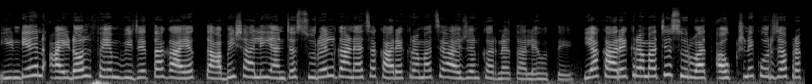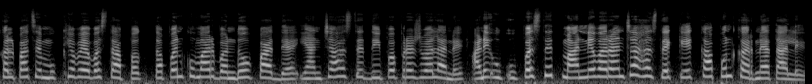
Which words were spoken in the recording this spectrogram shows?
इंडियन आयडॉल फेम विजेता गायक ताबिश अली यांच्या सुरेल गाण्याच्या कार्यक्रमाचे आयोजन करण्यात आले होते. या कार्यक्रमाची सुरुवात औष्णिक ऊर्जा प्रकल्पाचे मुख्य व्यवस्थापक तपन कुमार बंदोपाध्याय यांच्या हस्ते दीप प्रज्वलाने आणि उपस्थित मान्यवरांच्या हस्ते केक कापून करण्यात आले.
